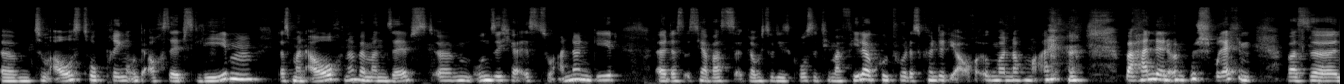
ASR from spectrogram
ähm, zum Ausdruck bringen und auch selbst leben, dass man auch, ne, wenn man selbst ähm, unsicher ist, zu anderen geht. Äh, das ist ja was, glaube ich, so dieses große Thema Fehlerkultur. Das könntet ihr auch irgendwann nochmal behandeln und besprechen, was äh,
